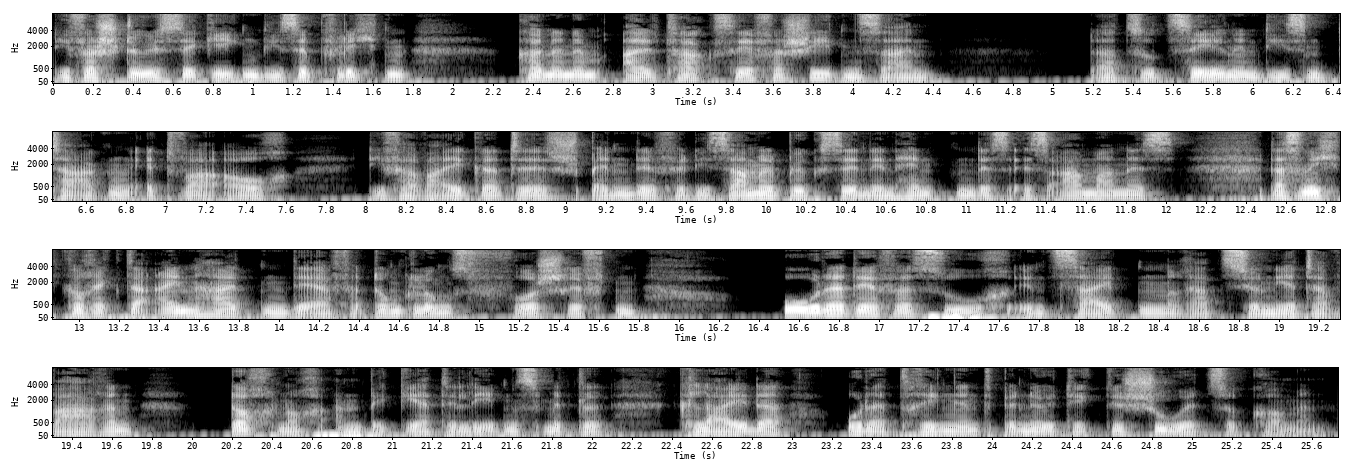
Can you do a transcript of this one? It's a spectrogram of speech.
Die Verstöße gegen diese Pflichten können im Alltag sehr verschieden sein. Dazu zählen in diesen Tagen etwa auch die verweigerte Spende für die Sammelbüchse in den Händen des SA-Mannes, das nicht korrekte Einhalten der Verdunklungsvorschriften oder der Versuch, in Zeiten rationierter Waren doch noch an begehrte Lebensmittel, Kleider oder dringend benötigte Schuhe zu kommen.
